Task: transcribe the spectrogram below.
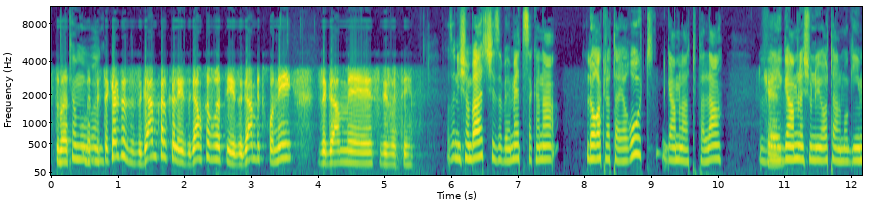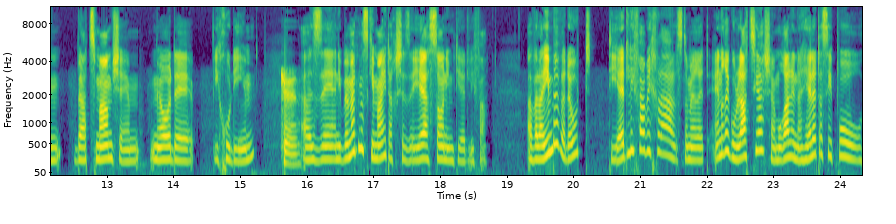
זאת אומרת, אם את מסתכלת על זה, זה גם כלכלי, זה גם חברתי, זה גם ביטחוני, זה גם uh, סביבתי. אז אני שומעת שזה באמת סכנה לא רק לתיירות, גם להתפלה, כן. וגם לשוניות האלמוגים בעצמם, שהם מאוד uh, ייחודיים. כן. אז uh, אני באמת מסכימה איתך שזה יהיה אסון אם תהיה דליפה. אבל האם בוודאות תהיה דליפה בכלל? זאת אומרת, אין רגולציה שאמורה לנהל את הסיפור,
